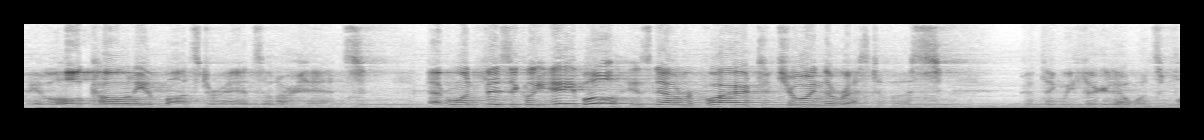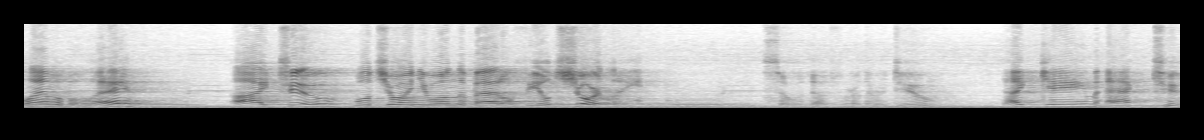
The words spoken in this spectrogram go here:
We have a whole colony of monster ants on our hands. Everyone physically able is now required to join the rest of us. Good thing we figured out what's flammable, eh? I, too, will join you on the battlefield shortly. So without further ado, Night Game Act 2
